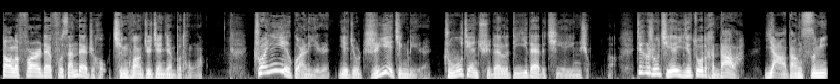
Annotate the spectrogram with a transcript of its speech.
到了富二代、富三代之后，情况就渐渐不同了。专业管理人，也就是职业经理人，逐渐取代了第一代的企业英雄。啊，这个时候企业已经做得很大了。亚当·斯密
